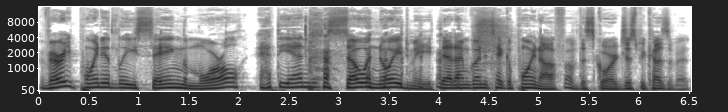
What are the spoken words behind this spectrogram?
very pointedly saying the moral at the end so annoyed me that I'm going to take a point off of the score just because of it.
